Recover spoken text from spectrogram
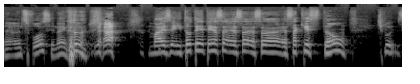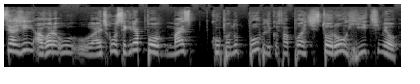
Né? Antes fosse, né? Mas então tem, tem essa, essa, essa, essa questão. Tipo, se a gente. Agora, o, o- a gente conseguiria pôr mais culpa no público, falar, pô, a gente estourou um hit, meu.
